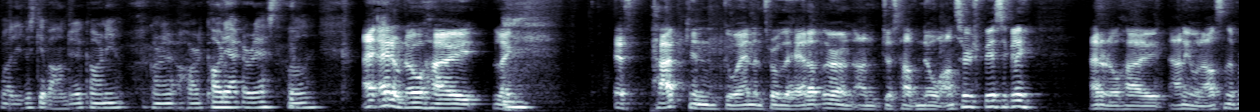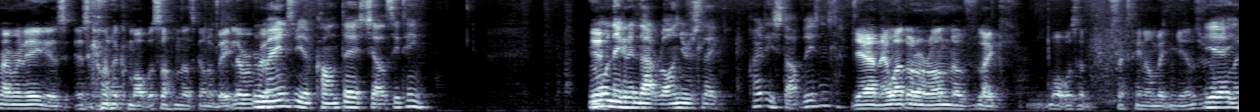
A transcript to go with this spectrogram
Well, you just give Andrea a cardiac, arrest. Probably. I, I don't know how like if Pep can go in and throw the head up there and, and just have no answers basically. I don't know how anyone else in the Premier League is, is going to come up with something that's going to beat Liverpool. Reminds me of Conte's Chelsea team. You Yeah. know when they get in that run, you're just like, how do you stop these? And like, Yeah, and they went on a run of like what was it, sixteen unbeaten games? Or yeah, something you,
